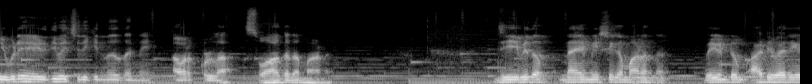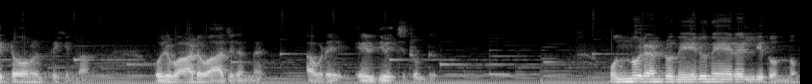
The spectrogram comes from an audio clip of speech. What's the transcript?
ഇവിടെ എഴുതി വച്ചിരിക്കുന്നത് തന്നെ അവർക്കുള്ള സ്വാഗതമാണ്. ജീവിതം നൈമിഷികമാണെന്ന് വീണ്ടും അടിവരയിട്ട് ഓർമ്മിപ്പിക്കുന്ന ഒരുപാട് വാചകങ്ങൾ അവിടെ എഴുതി വച്ചിട്ടുണ്ട്. ഒന്നു രണ്ടു നേരുനേരല്ലിതൊന്നും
